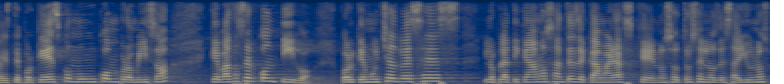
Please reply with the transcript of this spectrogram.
Este, porque es como un compromiso que vas a hacer contigo, porque muchas veces lo platicábamos antes de cámaras que nosotros en los desayunos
